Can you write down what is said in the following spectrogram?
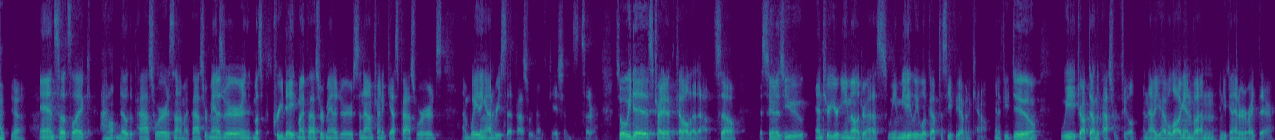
yeah. And so it's like, I don't know the password. It's not in my password manager, and it must predate my password manager. So now I'm trying to guess passwords. I'm waiting on reset password notifications, etc. So what we did is try to cut all that out. So as soon as you enter your email address, we immediately look up to see if you have an account. And if you do, we drop down the password field. And now you have a login button and you can enter it right there.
